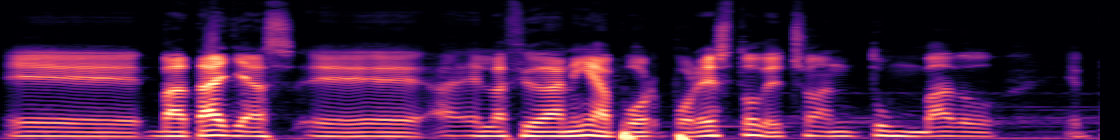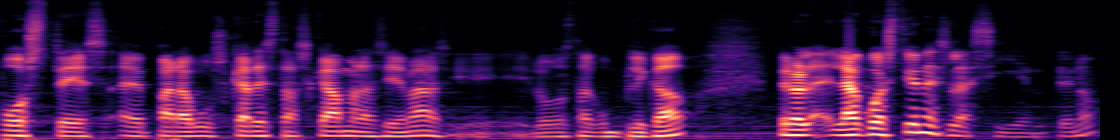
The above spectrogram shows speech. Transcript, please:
eh, batallas eh, en la ciudadanía por, por esto. De hecho, han tumbado postes eh, para buscar estas cámaras y demás, y, luego está complicado. Pero la, cuestión es la siguiente, ¿no?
